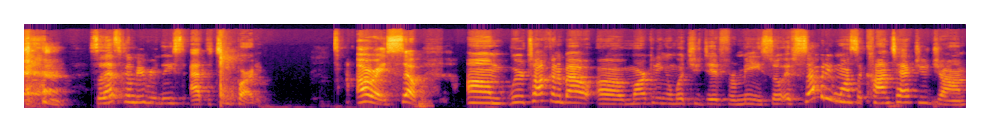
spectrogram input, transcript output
so that's going to be released at the tea party. All right, so um, we are talking about uh, marketing and what you did for me. So if somebody wants to contact you, John,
